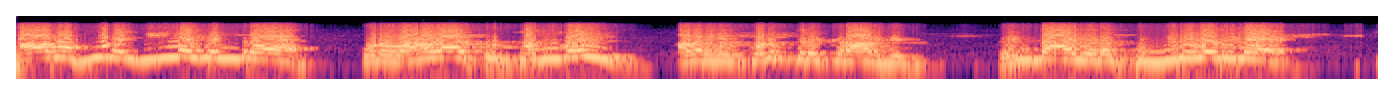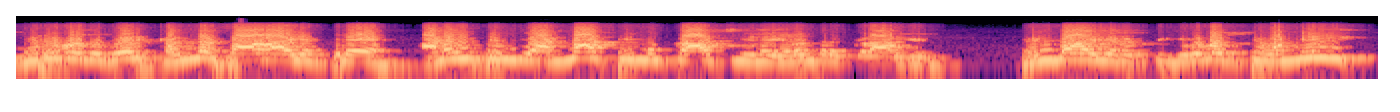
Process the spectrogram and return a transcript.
சாவு கூட இல்லை என்ற ஒரு வரலாற்று பதிவை அவர்கள் கொடுத்திருக்கிறார்கள். இரண்டாயிரத்தி இருபதிலே இருபது பேர் கள்ள சாராயத்திலே அனைத்து இந்திய அதிமுக ஆட்சியில இறந்திருக்கிறார்கள். இரண்டாயிரத்தி இருபத்தி ஒன்னில்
